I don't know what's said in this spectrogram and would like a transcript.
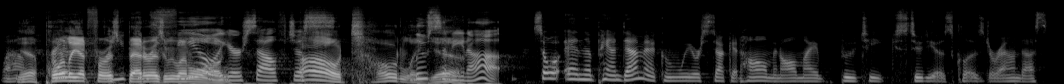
Wow. Yeah, poorly at first, better as we went along. feel yourself just oh, totally. loosening yeah. up. So in the pandemic, when we were stuck at home and all my boutique studios closed around us,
